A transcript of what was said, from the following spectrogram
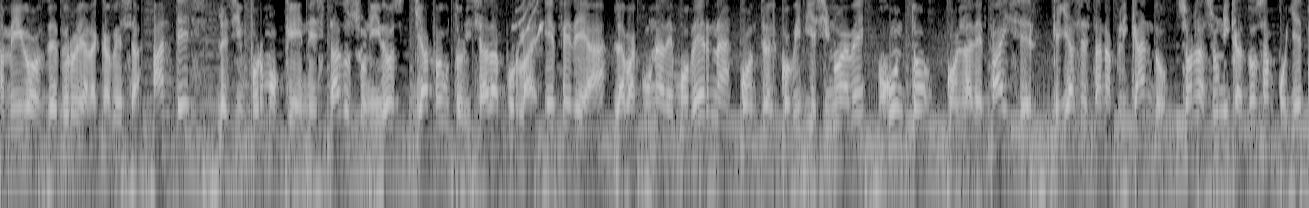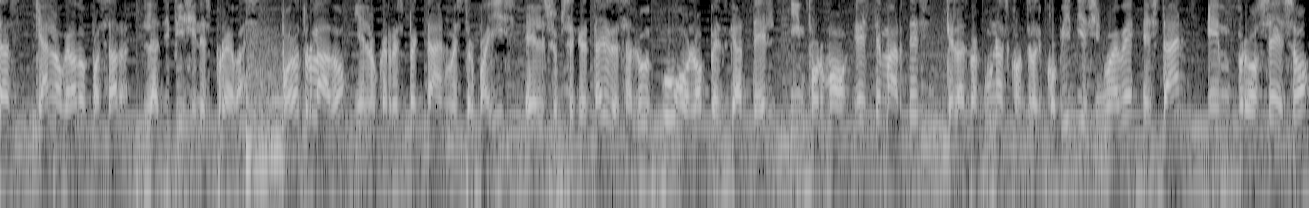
amigos de Duro y a la Cabeza. Antes les informo que en Estados Unidos ya fue autorizada por la FDA la vacuna de Moderna contra el COVID-19 junto con la de Pfizer, que ya se están aplicando. Son las únicas dos ampolletas que han logrado pasar las difíciles pruebas. Por otro lado, y en lo que respecta a nuestro país, el subsecretario de Salud, Hugo López Gatel, informó este martes que las vacunas contra el COVID-19 están en proceso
